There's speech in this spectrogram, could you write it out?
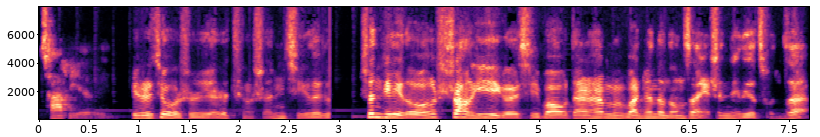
差别而已。其实就是也是挺神奇的，就。身体里头上亿个细胞，但是它们完全都能在你身体里存在，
